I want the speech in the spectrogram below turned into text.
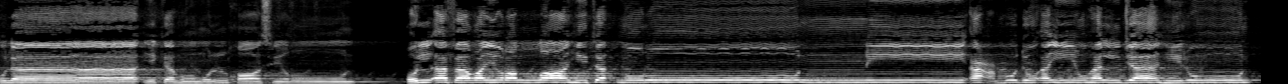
أولئك هم الخاسرون. قل أفغير الله تأمروني أعبد أيها الجاهلون؟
